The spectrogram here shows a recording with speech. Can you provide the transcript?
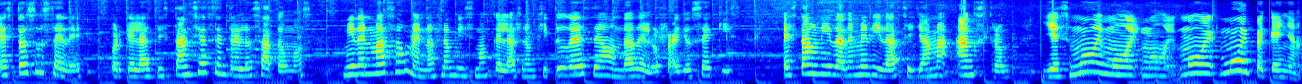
Esto sucede porque las distancias entre los átomos miden más o menos lo mismo que las longitudes de onda de los rayos X. Esta unidad de medida se llama angstrom y es muy muy muy muy muy pequeña.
